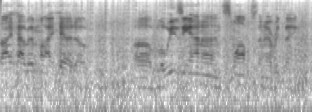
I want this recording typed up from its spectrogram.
that I have in my head of, of Louisiana and swamps and everything.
